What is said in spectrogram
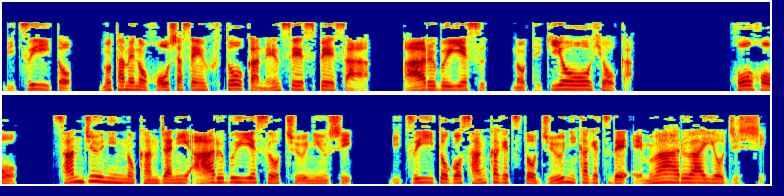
リツイートのための放射線不透過粘性スペーサー、RVS の適用を評価。方法、30人の患者に RVS を注入し、リツイート後3ヶ月と12ヶ月で MRI を実施。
